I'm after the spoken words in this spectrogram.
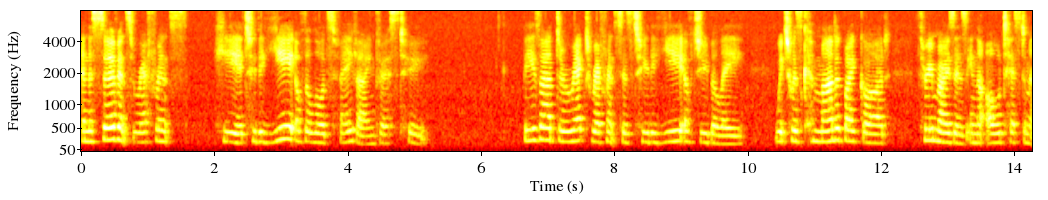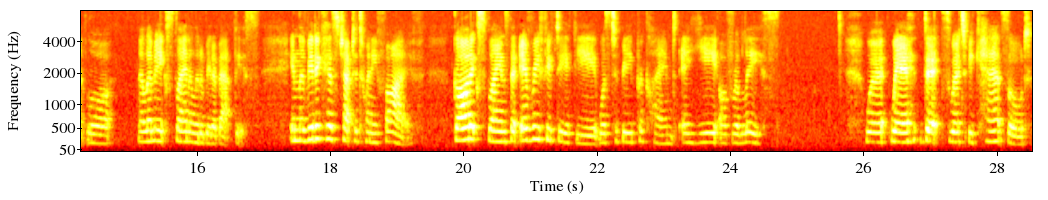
and the servant's reference here to the year of the Lord's favour in verse 2. These are direct references to the year of Jubilee, which was commanded by God through Moses in the Old Testament law. Now, let me explain a little bit about this. In Leviticus chapter 25, God explains that every 50th year was to be proclaimed a year of release, where, debts were to be cancelled,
